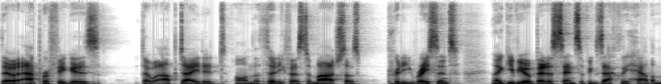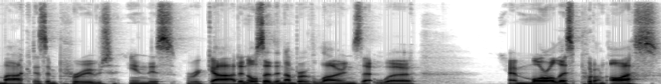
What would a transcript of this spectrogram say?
There were APRA figures that were updated on the 31st of March, so it's pretty recent. And they give you a better sense of exactly how the market has improved in this regard, and also the number of loans that were you know, more or less put on ice,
